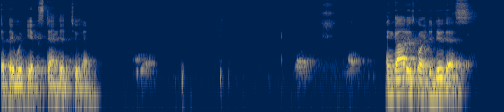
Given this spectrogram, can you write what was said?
that they would be extended to him. And God is going to do this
